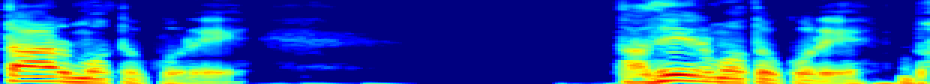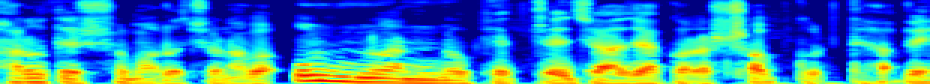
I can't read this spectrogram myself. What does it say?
তার মতো করে, তাদের মতো করে ভারতের সমালোচনা বা অন্যান্য ক্ষেত্রে যা যা করা সব করতে হবে।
